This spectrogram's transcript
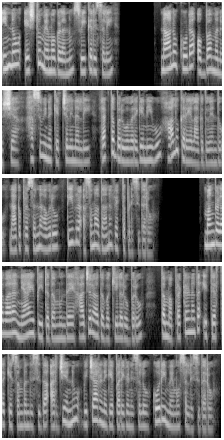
ಇನ್ನು ಎಷ್ಟು ಮೆಮೊಗಳನ್ನು ಸ್ವೀಕರಿಸಲಿ? ನಾನು ಕೂಡ ಒಬ್ಬ ಮನುಷ್ಯ, ಹಸುವಿನ ಕೆಚ್ಚಲಿನಲ್ಲಿ ರಕ್ತ ಬರುವವರೆಗೆ ನೀವು ಹಾಲು ಕರೆಯಲಾಗದು ಎಂದು ನಾಗಪ್ರಸನ್ನ ಅವರು ತೀವ್ರ ಅಸಮಾಧಾನ ವ್ಯಕ್ತಪಡಿಸಿದರು. ಮಂಗಳವಾರ ನ್ಯಾಯಪೀಠದ ಮುಂದೆ ಹಾಜರಾದ ವಕೀಲರೊಬ್ಬರು ತಮ್ಮ ಪ್ರಕರಣದ ಇತ್ಯರ್ಥಕ್ಕೆ ಸಂಬಂಧಿಸಿದ ಅರ್ಜಿಯನ್ನು ವಿಚಾರಣೆಗೆ ಪರಿಗಣಿಸಲು ಕೋರಿ ಮೆಮೊ ಸಲ್ಲಿಸಿದರು.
